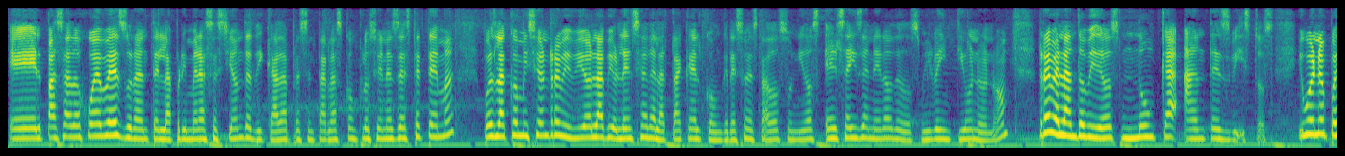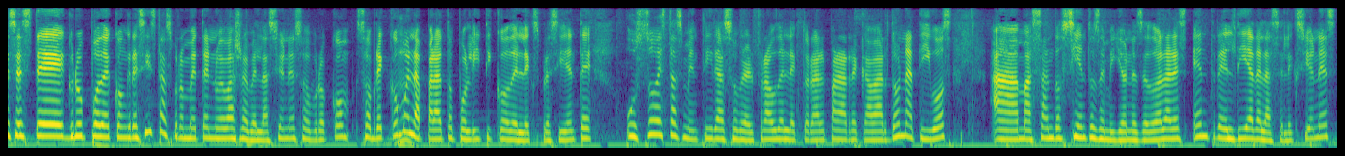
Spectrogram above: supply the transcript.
El pasado jueves, durante la primera sesión dedicada a presentar las conclusiones de este tema, pues la comisión revivió la violencia del ataque del Congreso de Estados Unidos el 6 de enero de 2021, ¿no? Revelando videos nunca antes vistos. Y bueno, pues este grupo de congresistas promete nuevas revelaciones sobre cómo, sobre cómo el aparato político del expresidente usó estas mentiras sobre el fraude electoral para recabar donativos, amasando cientos de millones de dólares entre el día de las elecciones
